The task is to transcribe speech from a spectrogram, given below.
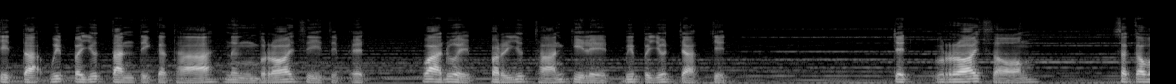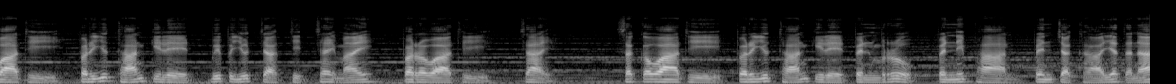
จิตตวิปยุตตันติกถา 141 ว่าด้วยปริยุทธานกิเลสวิปยุตจากจิต 702 สกวาที ปริยุทธานกิเลสวิปยุตจากจิตใช่ไหม ปรวาที ใช่ สกวาทีปริยุทธานกิเลสเป็นรูป เป็นนิพพาน เป็นจักขายตนะ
